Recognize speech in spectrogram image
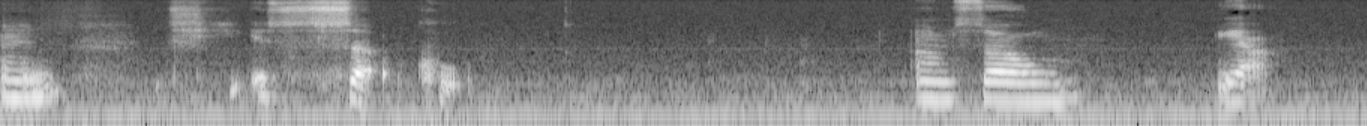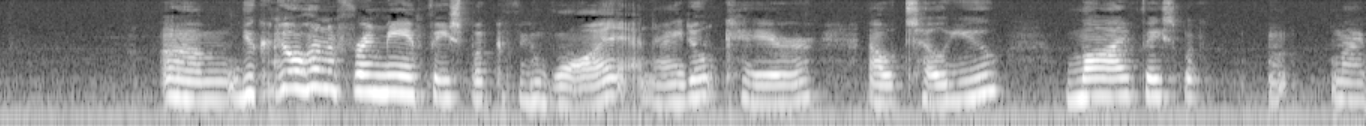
and she is so cool. Um, so, yeah. Um, you can go ahead and friend me on Facebook if you want, and I don't care. I'll tell you my Facebook, my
